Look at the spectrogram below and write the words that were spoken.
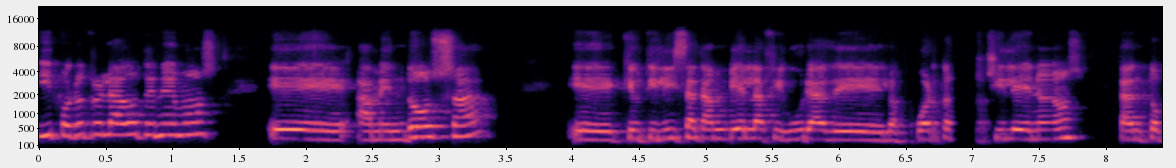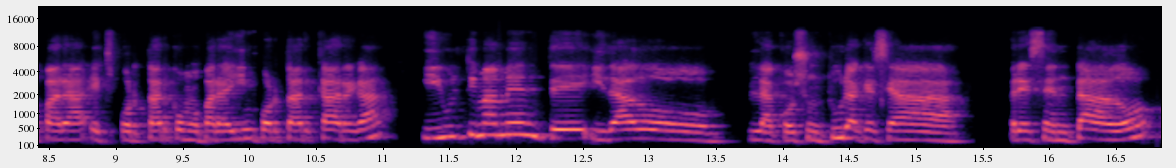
Y por otro lado tenemos eh, a Mendoza, eh, que utiliza también la figura de los puertos chilenos, tanto para exportar como para importar carga. Y últimamente, y dado la coyuntura que se ha presentado,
